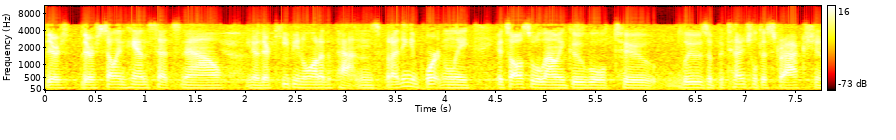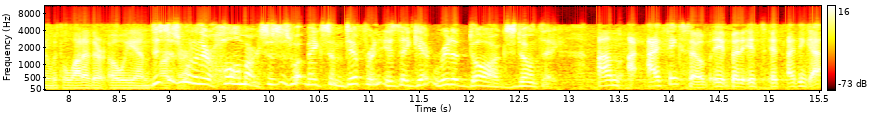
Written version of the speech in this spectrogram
they're they're selling handsets now. You know, they're keeping a lot of the patents. But I think importantly, it's also allowing Google to lose a potential distraction with a lot of their OEM This partners. is one of their hallmarks. This is what makes them different: is they get rid of dogs, don't they? Um, I, I think so, it, but it's, it, I think uh,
